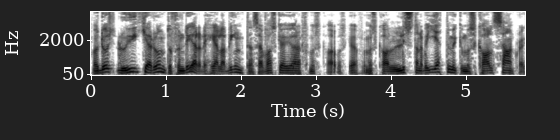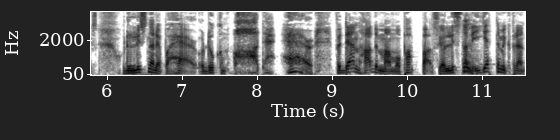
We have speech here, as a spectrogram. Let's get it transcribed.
Och då, då gick jag runt och funderade hela vintern, så här, vad ska jag göra för musikal, vad ska jag göra för musikal? Och lyssnade på jättemycket musikal-soundtracks. Och då lyssnade jag på Hair, och då kom, ah, det här. För den hade mamma och pappa, så jag lyssnade jättemycket på den.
